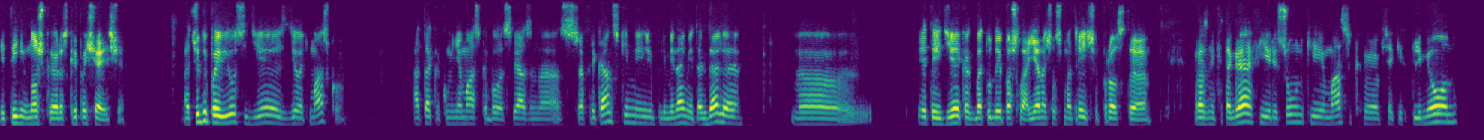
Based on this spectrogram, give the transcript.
И ты немножко раскрепощаешься. Отсюда появилась идея сделать маску, а так как у меня маска была связана с африканскими племенами и так далее, эта идея как бы оттуда и пошла. Я начал смотреть просто разные фотографии, рисунки, масок э, всяких племен,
